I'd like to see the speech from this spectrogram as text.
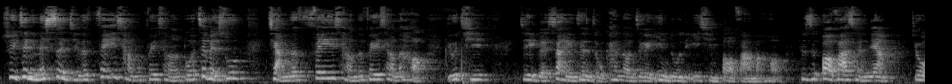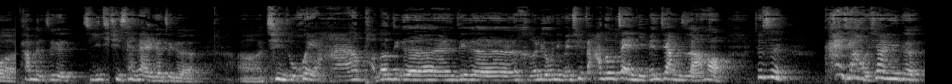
所以这里面涉及的非常非常的多。这本书讲的非常的非常的好，尤其这个上一阵子我看到这个印度的疫情爆发嘛，哈，就是爆发成那样，就他们这个集体去参加一个这个呃庆祝会啊，跑到这个这个河流里面去，大家都在里面这样子啊，哈，就是看起来好像一个，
